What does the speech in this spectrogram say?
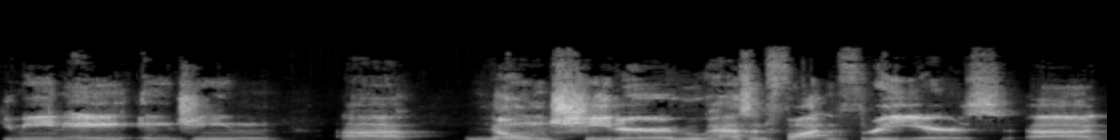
You mean a aging, uh, known cheater who hasn't fought in three years? Uh,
